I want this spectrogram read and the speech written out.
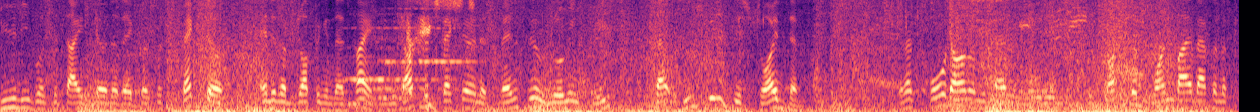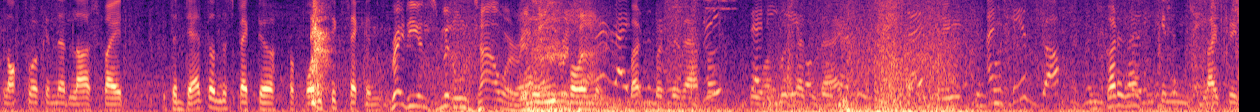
really was the tide turner there because the Spectre ended up dropping in that fight. Without the Spectre and the Sven still roaming free, that he could have destroyed them. And that's four down on the side of the Canadian. It cost them one buyback on the clockwork in that last fight. It's a death on the Spectre for 46 seconds. Radiant's middle tower And is under respawn. attack. But but the rapper, steady almost has over lag. and his draft has He's got his eye. He can live trade.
